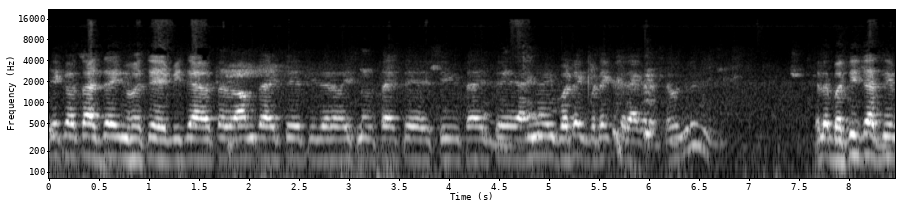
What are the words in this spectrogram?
એક અવતાર જૈન હોય છે, બીજા અવતાર રામ થાય છે, ત્રીજા વૈષ્ણવ થાય છે, શિવ થાય છે અહીંનો અહીં ભટેક ભટેક કર્યા કરે સમજો એટલે બધી જાતની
